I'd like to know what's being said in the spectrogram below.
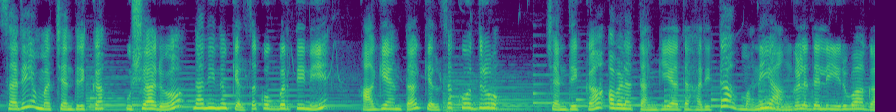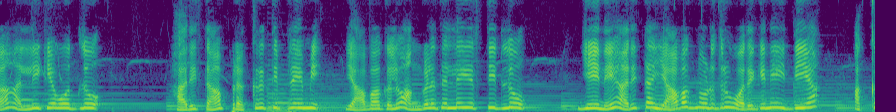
ಸರಿ ಅಮ್ಮ ಚಂದ್ರಿಕಾ, ಹುಷಾರು, ನಾನಿನ್ನು ಕೆಲ್ಸಕ್ಕೆ ಹೋಗ್ಬರ್ತೀನಿ ಹಾಗೆ ಅಂತ ಕೆಲ್ಸಕ್ಕೆ ಹೋದ್ರು. ಚಂದ್ರಿಕಾ, ಅವಳ ತಂಗಿಯಾದ ಹರಿತಾ ಮನೆಯ ಅಂಗಳದಲ್ಲಿ ಇರುವಾಗ ಅಲ್ಲಿಗೆ ಹೋದ್ಲು. ಹರಿತಾ ಪ್ರಕೃತಿ ಪ್ರೇಮಿ. ಯಾವಾಗಲೂ ಅಂಗಳದಲ್ಲೇ ಇರ್ತಿದ್ಲು. ಏನೇ ಅರಿತ ಯಾವಾಗ ನೋಡಿದ್ರು ಹೊರಗೇನೆ ಇದ್ದೀಯಾ? ಅಕ್ಕ,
